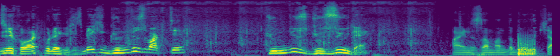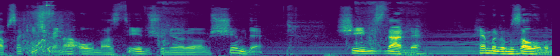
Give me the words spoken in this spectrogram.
direkt olarak buraya gireceğiz. Belki gündüz vakti gündüz gözüyle aynı zamanda balık yapsak hiç fena olmaz diye düşünüyorum. Şimdi şeyimiz nerede? Hammer'ımızı alalım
